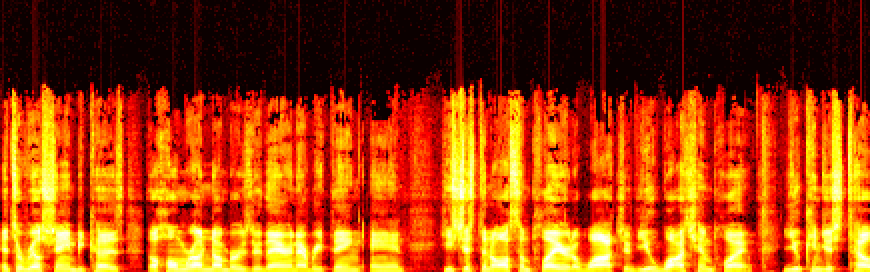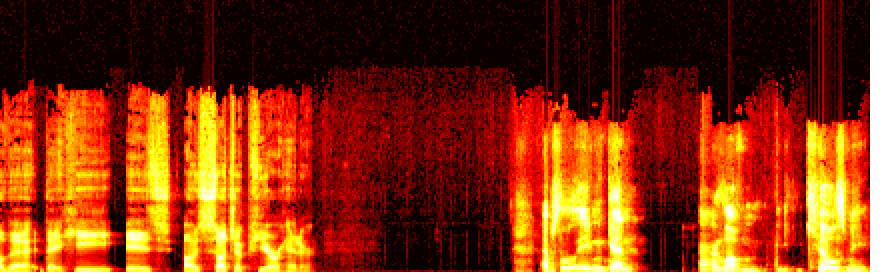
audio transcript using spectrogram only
it's a real shame because the home run numbers are there and everything and he's just an awesome player to watch. If you watch him play, you can just tell that that he is a, such a pure hitter. Absolutely. And again, I love him. It kills me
